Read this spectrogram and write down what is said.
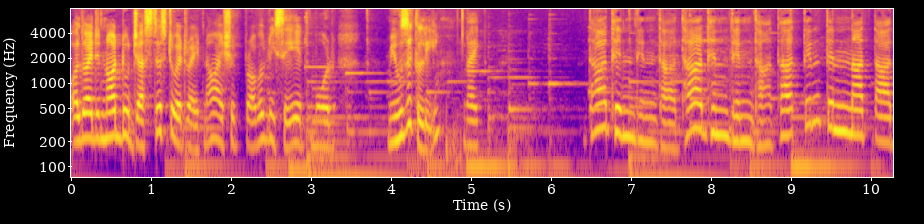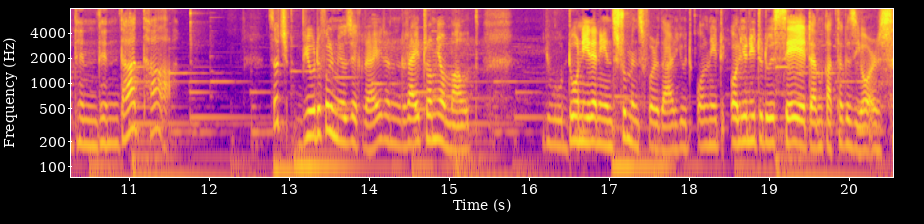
Although I did not do justice to it right now, I should probably say it more musically, like da din din da da din din da da din din na da din din da da. Such beautiful music, right? And right from your mouth you don't need any instruments for that you all need to, all you need to do is say it and kathak is yours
